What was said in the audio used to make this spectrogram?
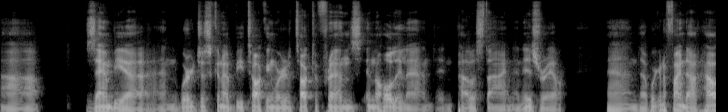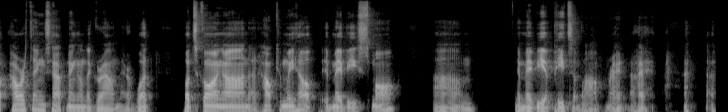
uh, Zambia, and we're just going to be talking. We're going to talk to friends in the Holy Land, in Palestine, and Israel, and uh, we're going to find out how how are things happening on the ground there. What what's going on, and how can we help? It may be small. Um, it may be a pizza bomb, right? I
